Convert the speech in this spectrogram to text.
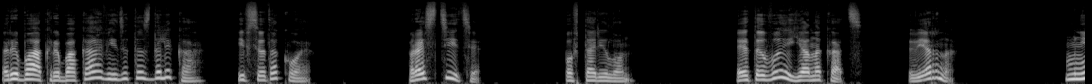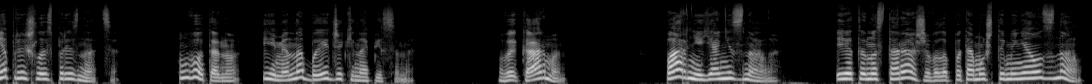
Рыбак рыбака видит издалека и все такое. «Простите», — повторил он. «Это вы, Яна Кац, верно?» Мне пришлось признаться. Вот оно, имя на бейджике написано. «Вы Карман?» Парня я не знала, и это настораживало, потому что меня узнал.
